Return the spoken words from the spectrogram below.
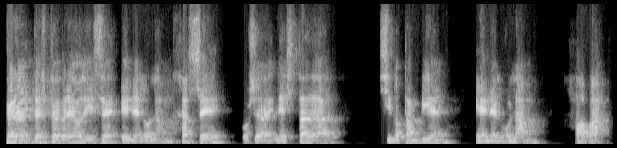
Pero el texto hebreo dice en el Olam Hase, o sea, en esta edad, sino también en el Olam Jabá,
